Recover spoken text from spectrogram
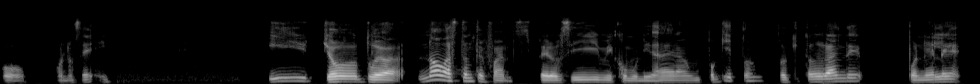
O, o no sé. Y yo tuve, no bastante fans, pero sí mi comunidad era un poquito, un poquito grande. Ponerle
